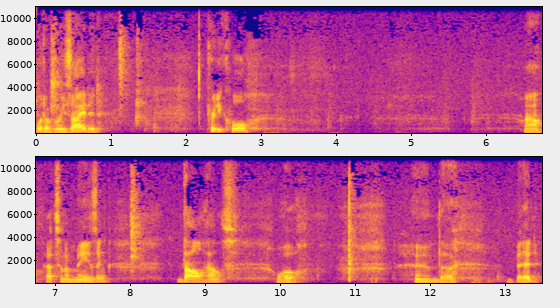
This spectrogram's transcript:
would have resided. Pretty cool. Wow, that's an amazing dollhouse. Whoa. And uh, bed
